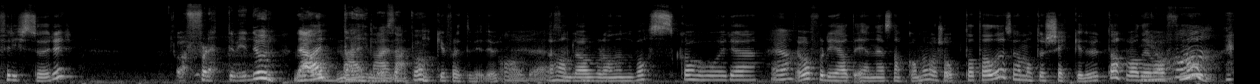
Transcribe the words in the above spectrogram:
frisører. Flettevideoer. Det Nei, er jo nei, deilig nei, se nei, på. ikke flettevideoer. Å, det Det handla om hvordan en vaska håret. Ja. Det var fordi at en jeg snakka med, var så opptatt av det, så jeg måtte sjekke det ut, da, hva det var for noe.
